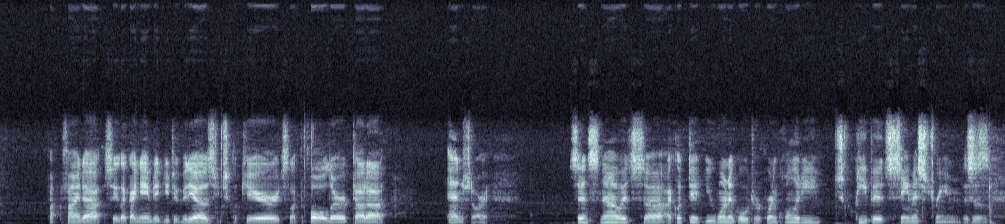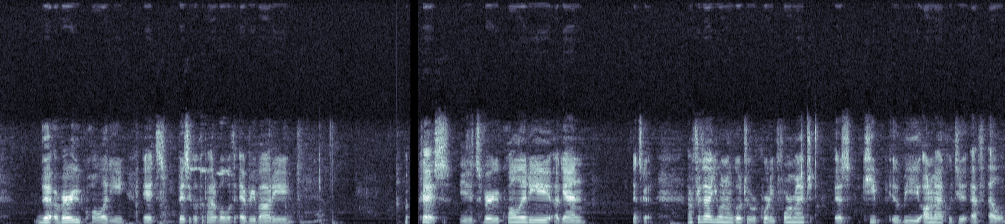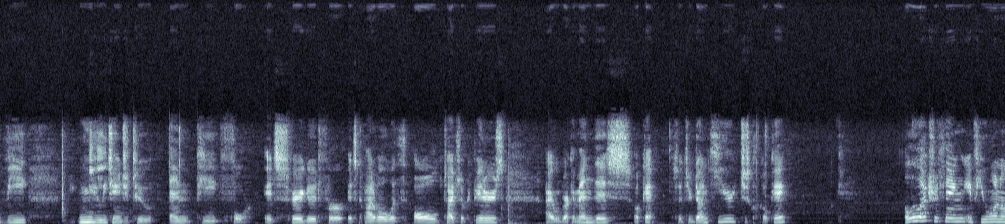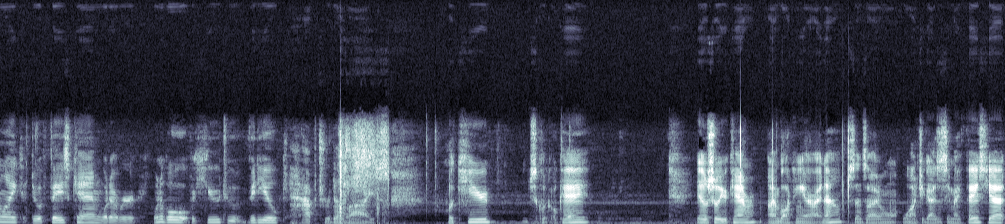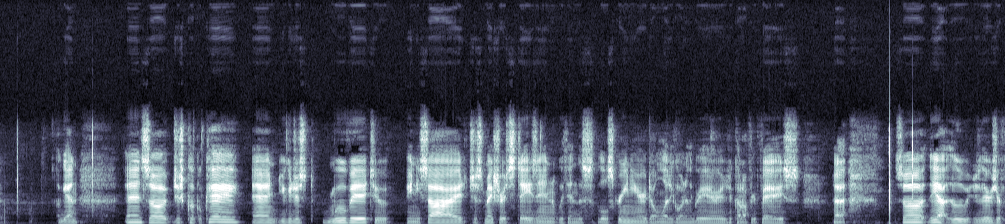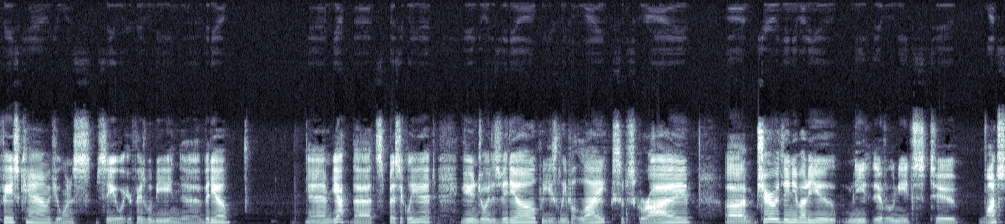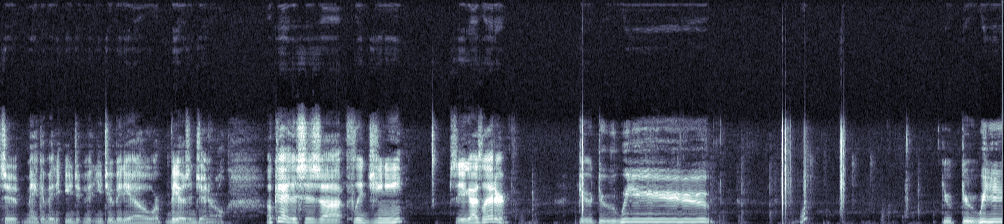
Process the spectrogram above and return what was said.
find out, see like I named it YouTube videos. You just click here, select the folder, ta-da, end story. Since now it's uh, I clicked it, you want to go to recording quality, keep it same as stream. This is the very quality. It's basically compatible with everybody. Okay, so it's very quality. Again, it's good. After that, you want to go to recording format. Is keep it'll be automatically to FLV. Immediately change it to MP4. It's very good for it's compatible with all types of computers. I would recommend this. Okay, since you're done here, just click OK a little extra thing if you want to like do a face cam whatever you want to go over here to video capture device. Click here just click OK. It'll show your camera. I'm blocking it right now since I don't want you guys to see my face yet again. And so just click OK and you can just move it to any side. Just make sure it stays in within this little screen here. Don't let it go into the gray area to cut off your face. Uh, so yeah, there's your face cam if you want to see what your face would be in the video. And yeah, that's basically it. If you enjoyed this video, please leave a like, subscribe, uh, share with anybody you need who needs to wants to make a video, YouTube video or videos in general. Okay, this is uh, Genie. See you guys later. Do do we. Do do we?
